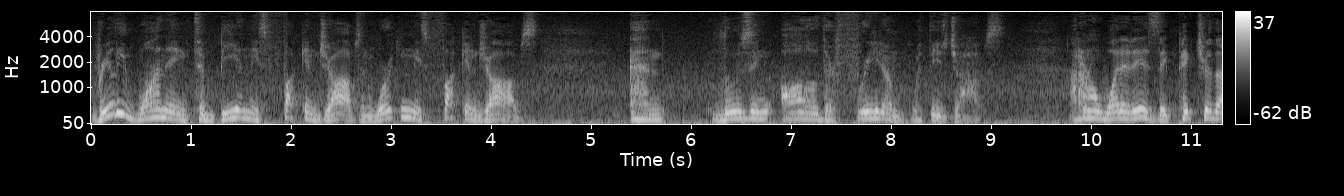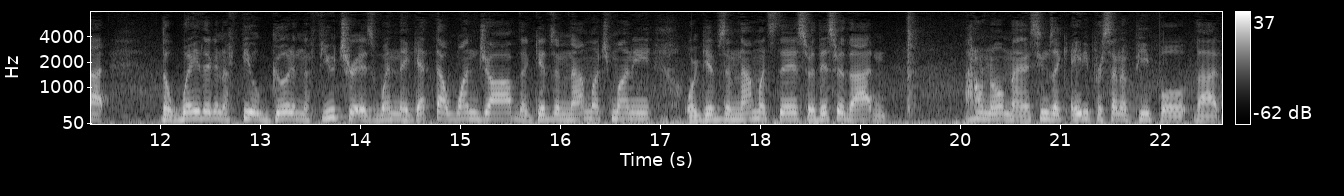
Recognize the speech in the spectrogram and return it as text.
really wanting to be in these fucking jobs and working these fucking jobs and losing all of their freedom with these jobs. I don't know what it is. They picture that the way they're gonna feel good in the future is when they get that one job that gives them that much money or gives them that much this or this or that. And I don't know, man. It seems like 80% of people that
